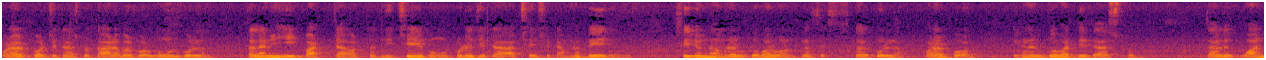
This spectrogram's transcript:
করার পর যেটা আসলো তার আবার বর্গমূল করলাম। তাহলে আমি এই পার্টটা অর্থাৎ নিচে এবং উপরে যেটা আছে সেটা আমরা পেয়ে যাব। সেই জন্য আমরা root over one plus X square করলাম। করার পর এখানে রুট ওভার দিয়ে এটা আসলো, তাহলে ওয়ান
